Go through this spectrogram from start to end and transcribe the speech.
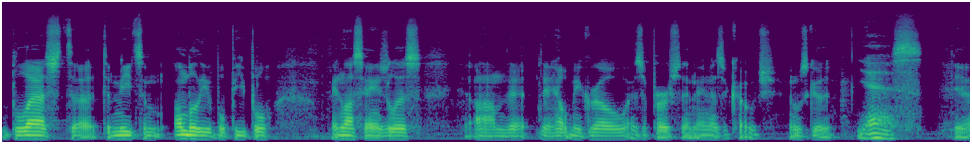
blessed to meet some unbelievable people in Los Angeles um, that, that helped me grow as a person and as a coach. It was good. Yes. Yeah.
